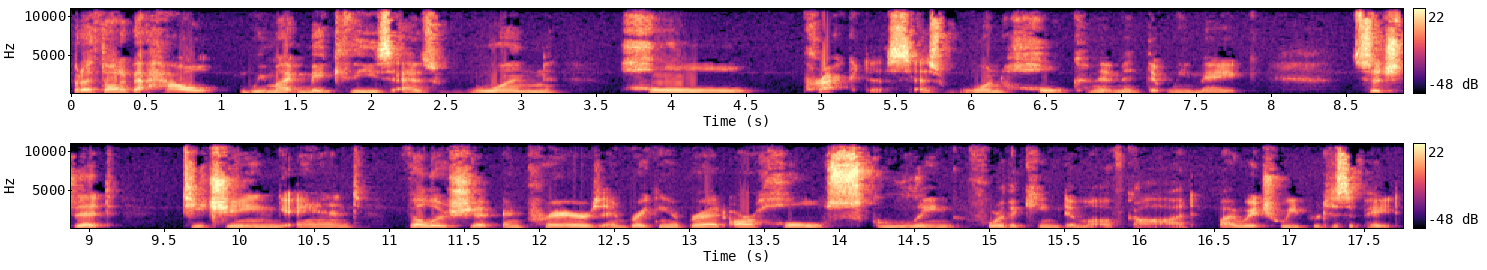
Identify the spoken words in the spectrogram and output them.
But I thought about how we might make these as one whole practice, as one whole commitment that we make, such that teaching and fellowship and prayers and breaking of bread are whole schooling for the kingdom of God, by which we participate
